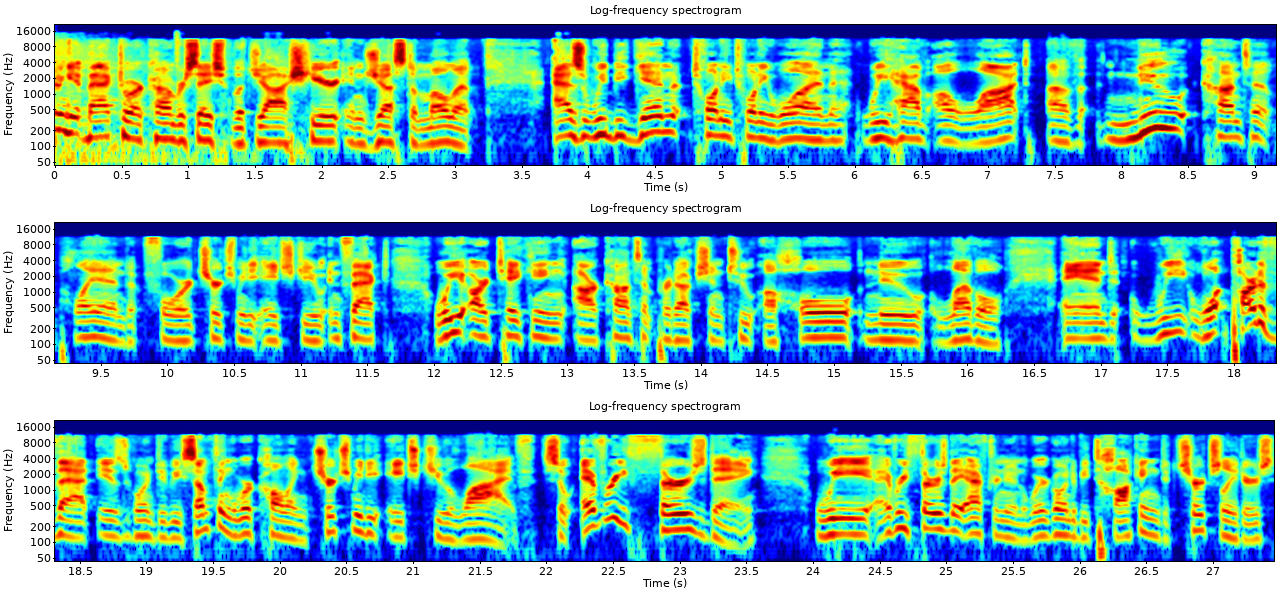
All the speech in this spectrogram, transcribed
Going to get back to our conversation with Josh here in just a moment. As we begin 2021, we have a lot of new content planned for Church Media HQ. In fact, we are taking our content production to a whole new level. And we what part of that is going to be something we're calling Church Media HQ Live. So every Thursday, we every Thursday afternoon we're going to be talking to church leaders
